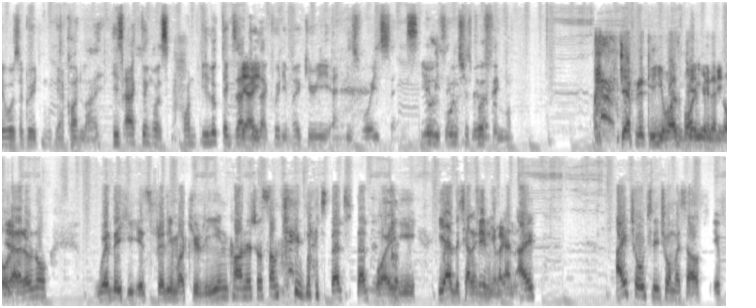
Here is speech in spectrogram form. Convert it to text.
it was a great movie i can't lie his acting was on he looked exactly Yeah, he- like freddie mercury and his voice and his He was everything was just perfect. Definitely, he was born to play that role. yeah. And I don't know whether he is Freddie Mercury incarnate or something, but that that boy, he he had the challenge in him, like and it. I I totally told myself if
